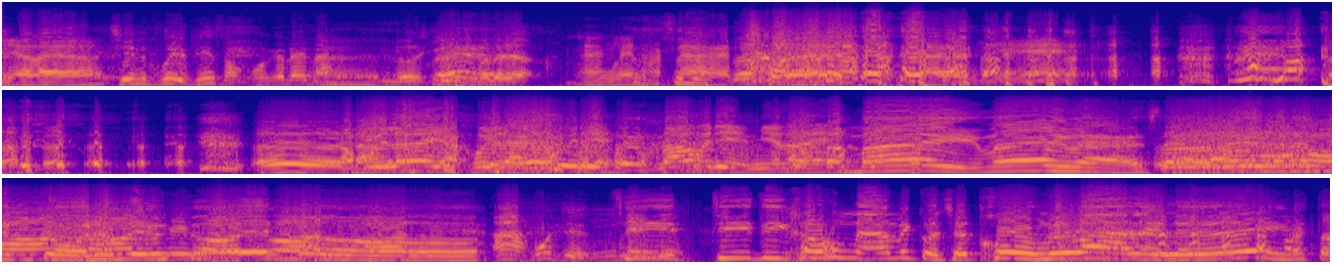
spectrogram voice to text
มีอะไรนะ ชินคุยกับพี่สองคนก็ได้นะ เอออินมาเลยอะนั่งเล่นหักหน้ากันได้แบบนี้เออเอาคุยเลยอยากคุยอะไรคุยดิเล่าไปดิมีอะไรไม่ไม่แหมแซวเล่นแล้วทำเป็นโกรธทำเป็นโกรธงอนงอนโอ้อะพูดถึงเพลงที่นี้ที่ที่เข้าห้องน้ำไม่กดชักโครกไม่ว่าอะไรเลยพี่โต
